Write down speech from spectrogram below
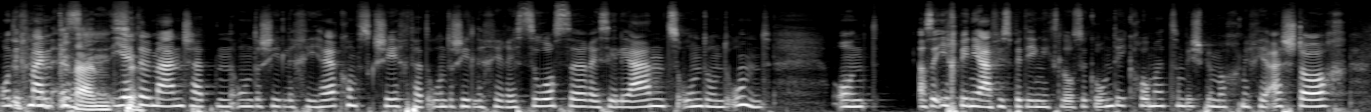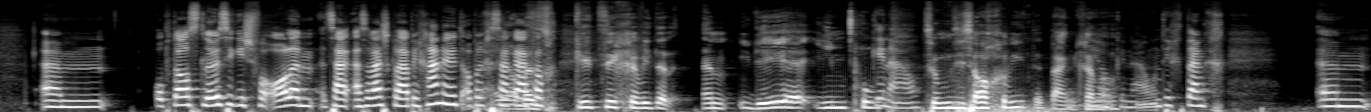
Und ich meine, es, jeder Mensch hat eine unterschiedliche Herkunftsgeschichte, hat unterschiedliche Ressourcen, Resilienz und, und, und. Und also ich bin ja auch für das bedingungslose Grundeinkommen zum Beispiel, mache mich ja auch stark. Ähm, ob das die Lösung ist von allem, also weißt, glaube ich auch nicht, aber ich sage Ja, einfach, Es gibt sicher wieder einen Ideen-Input, Genau. um die Sachen weiterzudenken. Ja, genau. Und ich denke, ähm,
